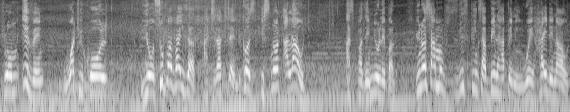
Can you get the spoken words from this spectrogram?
from even what you call your supervisors at that time because it's not allowed as per the new labor law. You know, some of these things have been happening, we're hiding out,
